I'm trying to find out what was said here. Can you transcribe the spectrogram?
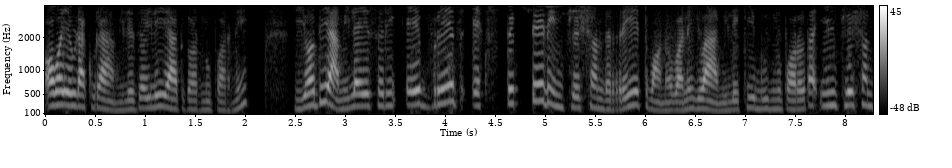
अब एउटा कुरा हामीले जहिले याद गर्नुपर्ने यदि हामीलाई यसरी एभरेज एक्सपेक्टेड इन्फ्लेसन रेट भनौँ भने यो हामीले के बुझ्नु पर्यो त इन्फ्लेसन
